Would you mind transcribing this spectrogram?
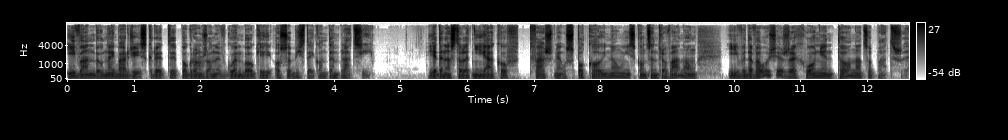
Iwan był najbardziej skryty, pogrążony w głębokiej, osobistej kontemplacji. Jedenastoletni Jakow twarz miał spokojną i skoncentrowaną i wydawało się, że chłonie to, na co patrzy.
